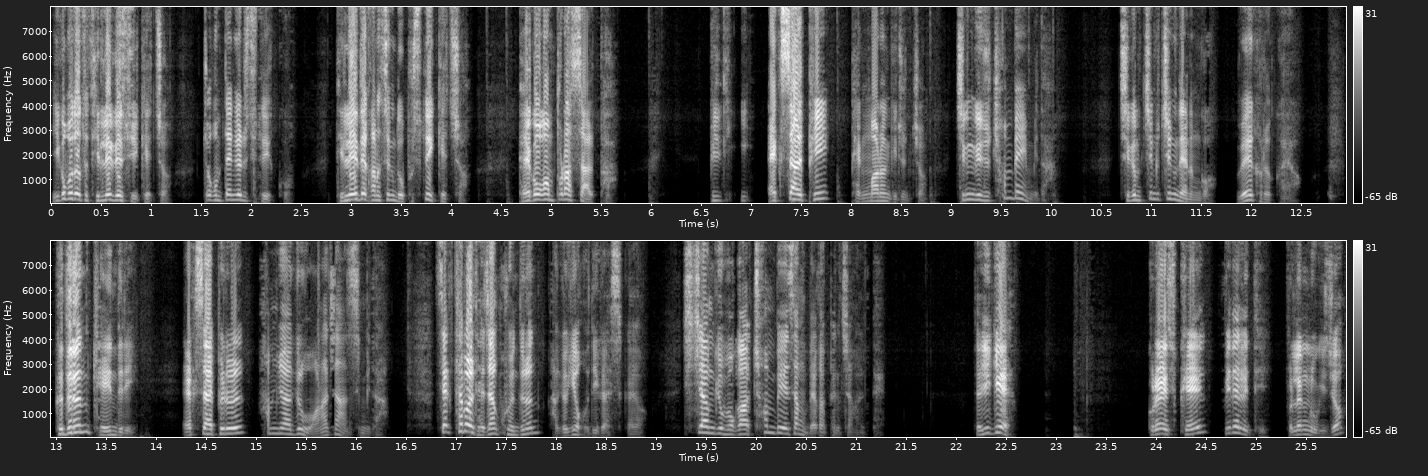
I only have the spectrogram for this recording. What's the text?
이거보다 더 딜레이 될 수 있겠죠. 조금 땡겨질 수도 있고. 딜레이 될 가능성이 높을 수도 있겠죠. 100억 원 플러스 알파. 비- 이- XRP 100만 원 기준점. 지금 기준 1000배입니다. 지금 찡찡대는 거. 왜 그럴까요? 그들은 개인들이 XRP를 합류하기를 원하지 않습니다. 섹터벌 대장 코인들은 가격이 어디가 있을까요? 시장 규모가 1000배 이상 메가 팽창할 때. 자, 이게 그레이스케일, 피델리티, 블랙록이죠.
